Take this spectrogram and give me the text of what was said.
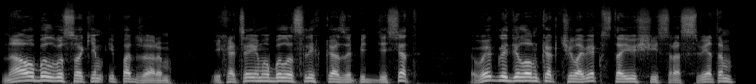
Нао был высоким и поджаром, и хотя ему было слегка за 50, выглядел он как человек, встающий с рассветом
